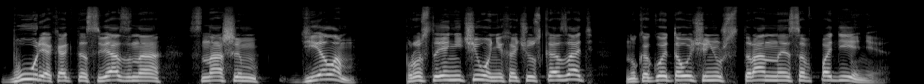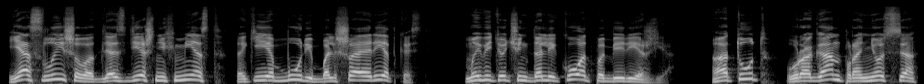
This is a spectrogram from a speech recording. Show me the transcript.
Буря как-то связана с нашим делом? Просто я ничего не хочу сказать, но какое-то очень уж странное совпадение. Я слышала, для здешних мест такие бури большая редкость. Мы ведь очень далеко от побережья. А тут ураган пронесся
